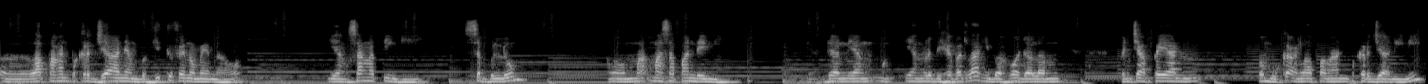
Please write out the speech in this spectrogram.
uh, lapangan pekerjaan yang begitu fenomenal yang sangat tinggi sebelum uh, masa pandemi. Dan yang yang lebih hebat lagi bahwa dalam pencapaian pembukaan lapangan pekerjaan ini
